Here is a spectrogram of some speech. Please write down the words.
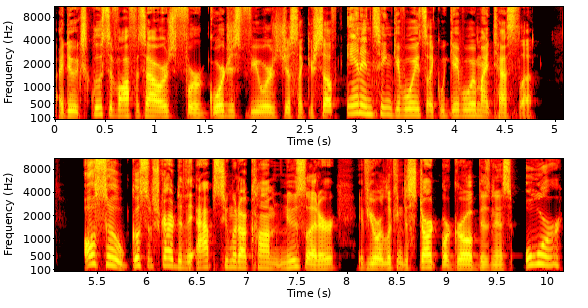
I do exclusive office hours for gorgeous viewers just like yourself and insane giveaways like we gave away my Tesla. Also, go subscribe to the appsumo.com newsletter if you are looking to start or grow a business, or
